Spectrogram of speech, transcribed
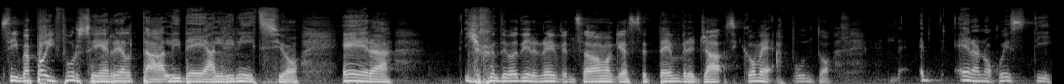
sì, ma poi forse in realtà l'idea all'inizio era io devo dire, noi pensavamo che a settembre già, siccome appunto erano questi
